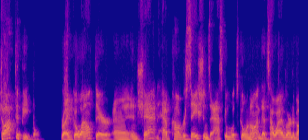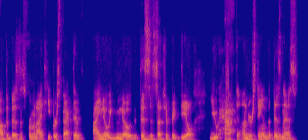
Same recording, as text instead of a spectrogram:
talk to people right? Go out there uh, and chat and have conversations. Ask them what's going on. That's how I learned about the business from an IT perspective. I know you know that this is such a big deal. You have to understand the business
